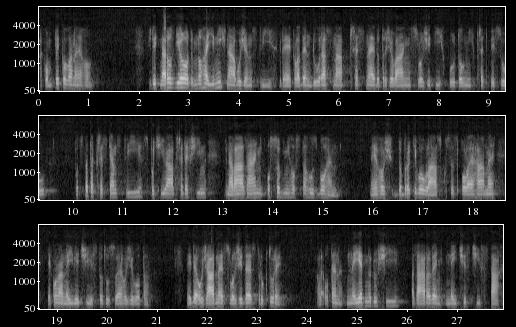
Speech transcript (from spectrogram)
a komplikovaného. Vždyť na rozdíl od mnoha jiných náboženství, kde je kladen důraz na přesné dodržování složitých kultovních předpisů, podstata křesťanství spočívá především v navázání osobního vztahu s Bohem. Na jehož dobrotivou lásku se spoléháme jako na největší jistotu svého života. Nejde o žádné složité struktury, ale o ten nejjednodušší a zároveň nejčistší vztah.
